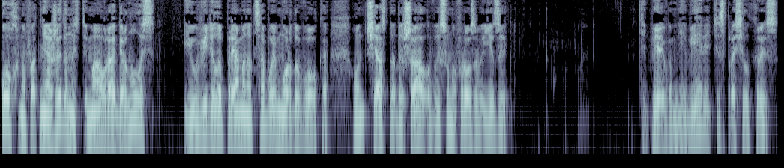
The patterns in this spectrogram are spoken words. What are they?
Охнув от неожиданности, Маура обернулась и увидела прямо над собой морду волка. Он часто дышал, высунув розовый язык. «Теперь вы мне верите?» — спросил крыс.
